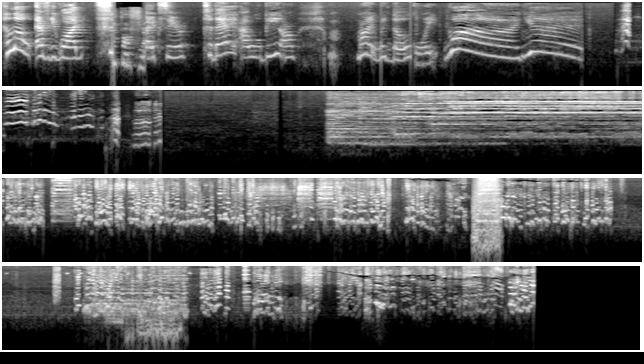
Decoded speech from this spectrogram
Hello everyone, Superflex here. Today I will be on my Windows One. yay!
